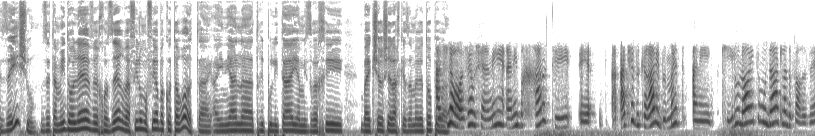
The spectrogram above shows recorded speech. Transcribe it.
זה אישו. זה תמיד עולה וחוזר ואפילו מופיע בכותרות, העניין הטריפוליטאי, המזרחי, בהקשר שלך כזמרת אופרה. אז לא, זהו, שאני בחרתי, עד שזה קרה לי, באמת, אני כאילו לא הייתי מודעת לדבר הזה,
